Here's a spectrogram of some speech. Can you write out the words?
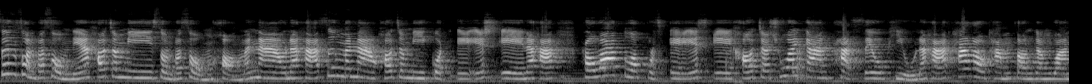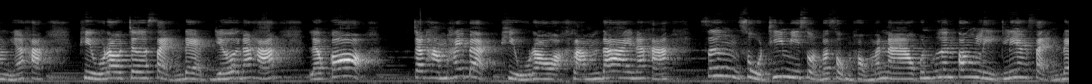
ซึ่งส่วนผสมเนี้ยเขาจะมีส่วนผสมของมะนาวนะคะ ซึ่งมะนาวเขาจะมีกรด AHA นะคะ เพราะว่าตัวกรด AHA เขาจะช่วยการผลัดเซลล์ผิวนะคะ ถ้าเราทำตอนกลางวันเงี้ยค่ะ ผิวเราเจอแสงแดดเยอะนะคะ แล้วก็จะทำให้แบบผิวเราอะคล้ำได้นะคะ ซึ่งสูตรที่มีส่วนผสมของมะนาวเพื่อนๆต้องหลีกเลี่ยงแสงแด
